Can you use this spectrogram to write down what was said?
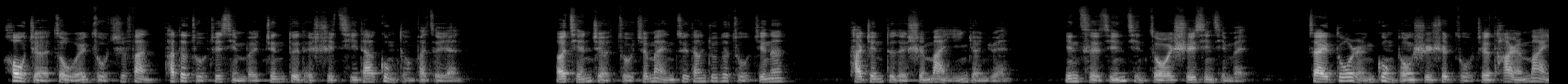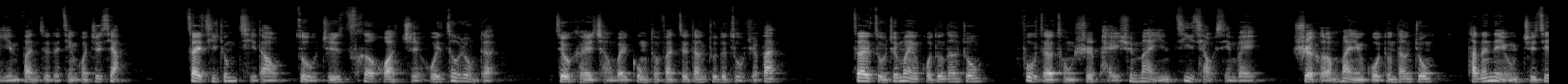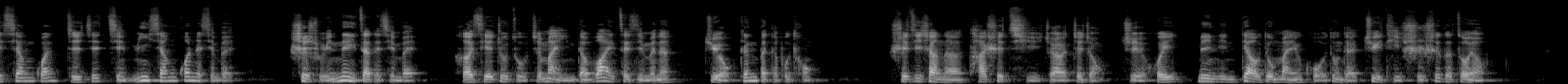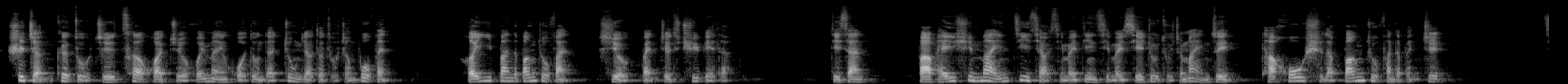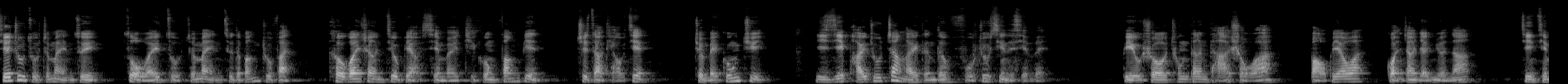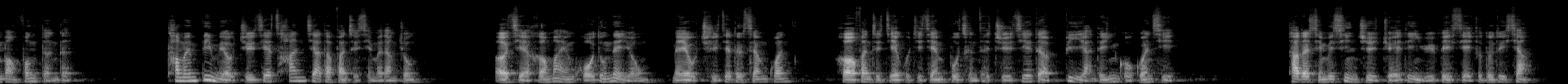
后者作为组织犯，他的组织行为针对的是其他共同犯罪人，而前者组织卖淫罪当中的组织呢？它针对的是卖淫人员，因此仅仅作为实行行为，在多人共同实施组织他人卖淫犯罪的情况之下，在其中起到组织策划指挥作用的，就可以成为共同犯罪当中的组织犯。在组织卖淫活动当中，负责从事培训卖淫技巧行为，是和卖淫活动当中它的内容直接相关、直接紧密相关的行为，是属于内在的行为，和协助组织卖淫的外在行为呢？具有根本的不同。实际上呢，它是起着这种指挥、命令、调动卖淫活动的具体实施的作用，是整个组织策划、指挥卖淫活动的重要的组成部分，和一般的帮助犯是有本质的区别的。第三，把培训卖淫技巧行为定性为协助组织卖淫罪，它忽视了帮助犯的本质。协助组织卖淫罪作为组织卖淫罪的帮助犯，客观上就表现为提供方便。制造条件、准备工具以及排除障碍等等辅助性的行为，比如说充当打手啊、保镖啊、管账人员啊、进行望风等等，他们并没有直接参加到犯罪行为当中，而且和卖淫活动内容没有直接的相关，和犯罪结果之间不存在直接的必然的因果关系。他的行为性质决定于被协助的对象，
